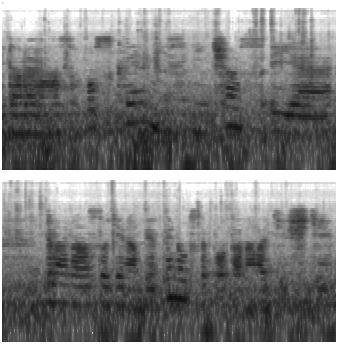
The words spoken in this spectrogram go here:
Vítáme vás v Moskvě. Místní čas je 12 hodin a 5 minut, teplota na letišti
